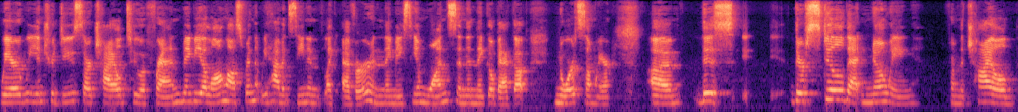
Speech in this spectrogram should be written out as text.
where we introduce our child to a friend, maybe a long lost friend that we haven't seen in like ever, and they may see him once and then they go back up north somewhere. Um, this, there's still that knowing from the child,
